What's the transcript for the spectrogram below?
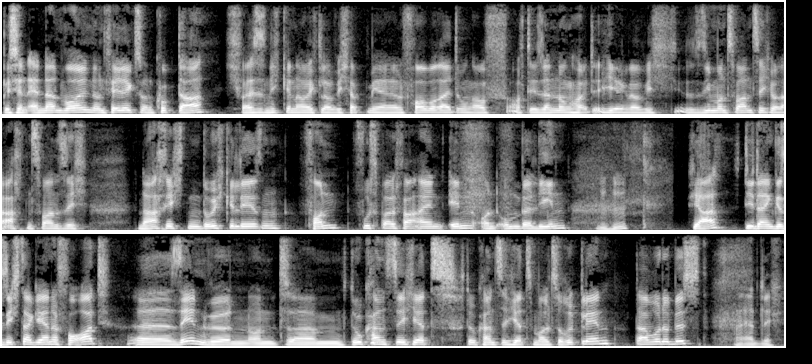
bisschen ändern wollen und Felix und guck da. Ich weiß es nicht genau. Ich glaube, ich habe mir in Vorbereitung auf, auf die Sendung heute hier, glaube ich, 27 oder 28 Nachrichten durchgelesen von Fußballvereinen in und um Berlin. Mhm. Ja, die dein Gesicht da gerne vor Ort äh, sehen würden. Und ähm, du kannst dich jetzt, du kannst dich jetzt mal zurücklehnen, da wo du bist. Na, endlich.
